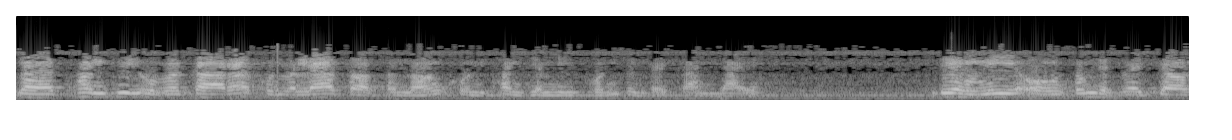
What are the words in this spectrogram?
แต่ท่านที่อุปการะคุณมาแล้วตอบสนองคุณท่านจะมีผลเป็นไปการใด เรื่องนี้องค์สมเด็จพระจอม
